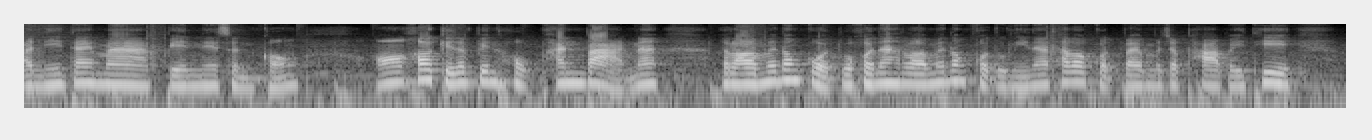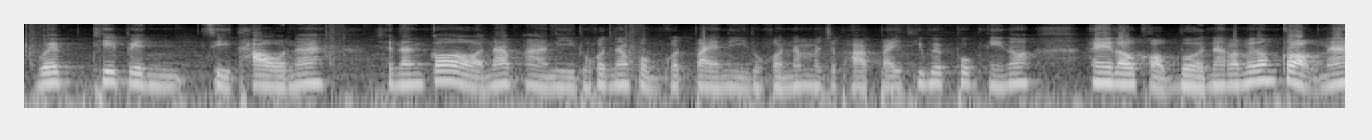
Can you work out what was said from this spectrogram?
อันนี้ได้มาเป็นในส่วนของอ๋อเขาเขียนว่าเป็น 6,000 บาทนะ เราไม่ต้องกดทุกคนนะ เราไม่ต้องกดตรงนี้นะ ถ้าเรากดไปมันจะพาไปที่เว็บที่เป็นสีเทานะ ฉะนั้นก็นับอ่านี่ทุกคนนะผมกดไปนี่ทุกคนนะมันจะพาไปที่เว็บพวกนี้เนาะให้เรากรอกเบอร์นะเราไม่ต้องกรอกนะ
